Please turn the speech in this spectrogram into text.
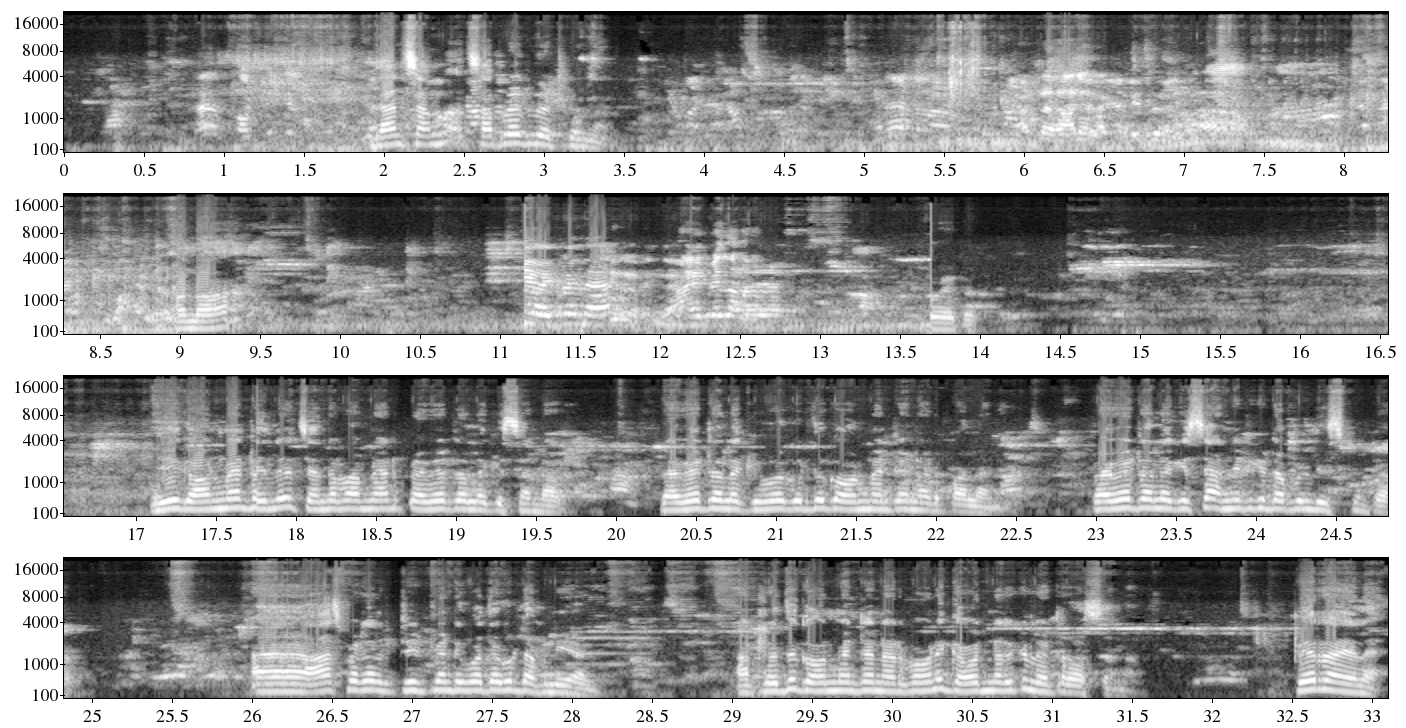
దాన్ని సమ సపరేట్ పెట్టుకున్నాం. అవునా? ఇది గవర్నమెంట్ చంద్రబాబు నాయుడు ప్రైవేట్ వాళ్ళకి ఇస్తున్నారు. ప్రైవేట్ వాళ్ళకి ఇవ్వకూడదు గవర్నమెంటే నడపాలని. ప్రైవేట్ వాళ్ళకి ఇస్తే అన్నిటికీ డబ్బులు తీసుకుంటారు. హాస్పిటల్ ట్రీట్మెంట్కి పోతే కూడా డబ్బులు ఇవ్వాలి. అట్లయితే గవర్నమెంటే నడపమని గవర్నర్కి లెటర్ వస్తున్నాం పేరు రాయలే?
